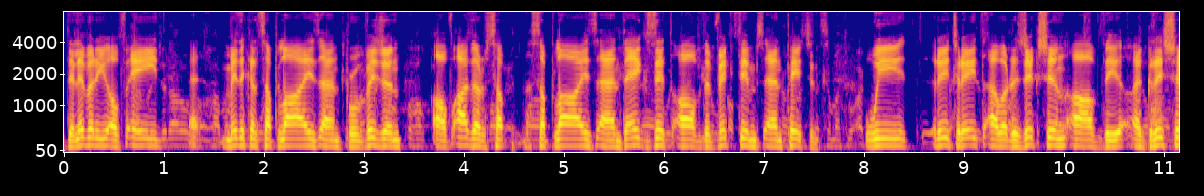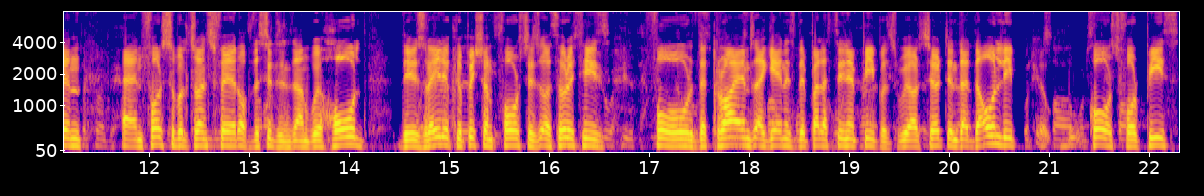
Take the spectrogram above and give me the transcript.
delivery of aid, uh, medical supplies, and provision of other sup supplies, and the exit of the victims and patients. We reiterate our rejection of the aggression and forcible transfer of the citizens, and we hold the Israeli occupation forces authorities for the crimes against the Palestinian peoples. We are certain that the only uh, course for peace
